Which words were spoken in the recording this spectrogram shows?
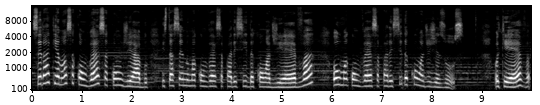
Será que a nossa conversa com o diabo está sendo uma conversa parecida com a de Eva ou uma conversa parecida com a de Jesus? Porque Eva,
